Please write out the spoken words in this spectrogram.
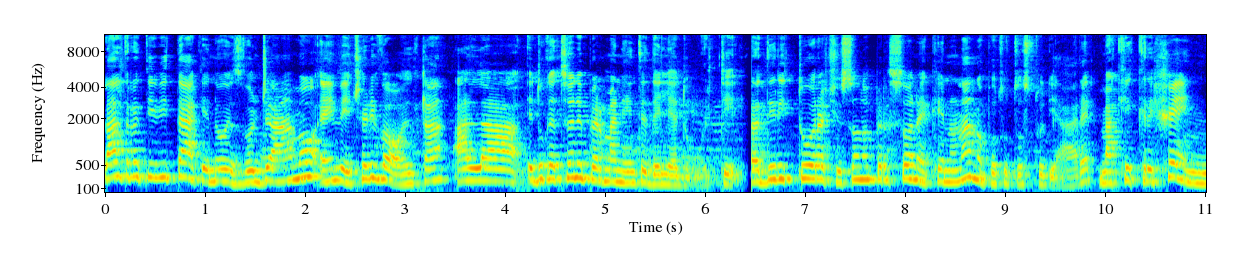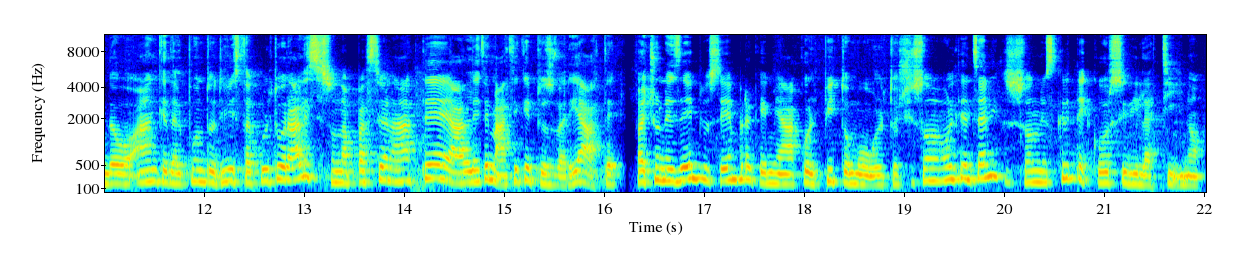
L'altra attività che noi svolgiamo è invece rivolta all'educazione permanente degli adulti. Addirittura ci sono persone che non hanno potuto studiare, ma che crescendo anche dal punto di vista culturale si sono appassionate alle tematiche più svariate. Faccio un esempio sempre che mi ha colpito molto. Ci sono molti anziani che si sono iscritti ai corsi di latino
